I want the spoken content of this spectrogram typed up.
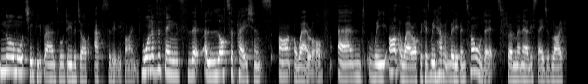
normal cheapy brands will do the job absolutely fine. One of the things that a lot of patients aren't aware of, and we aren't aware of because we haven't really been told it from an early stage of life.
